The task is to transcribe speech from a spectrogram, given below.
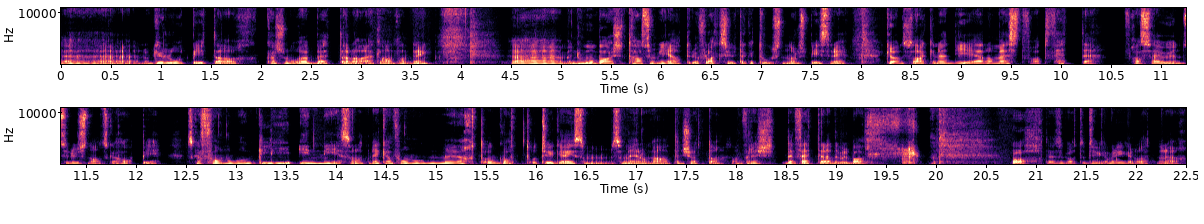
eh, noen gulrotbiter, kanskje noe rødbet eller et eller annet sånt. ting. Eh, men du må bare ikke ta så mye at du flakser ut av ketosen når du spiser dem. Grønnsakene de er der mest for at fettet fra sauen som du snart skal hoppe i, skal få noe å gli inn i, sånn at vi kan få noe mørt og godt å tygge i som, som er noe annet enn kjøtt. da. Sånn, for det, det fettet der, det vil bare Åh, det er så godt å tygge på de gulrøttene der,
